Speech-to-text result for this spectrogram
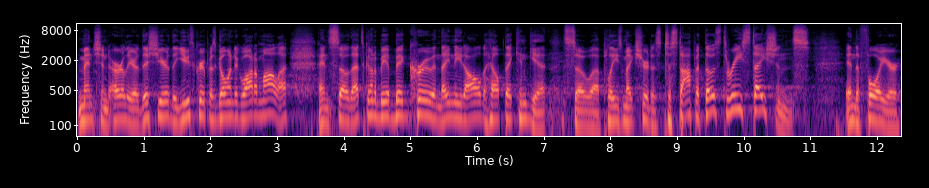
mentioned earlier. This year, the youth group is going to Guatemala, and so that's going to be a big crew, and they need all the help they can get. So uh, please make sure to, to stop at those three stations in the foyer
